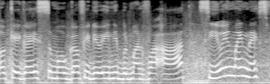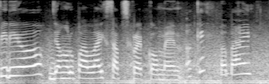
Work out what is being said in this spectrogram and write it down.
Oke okay guys, semoga video ini bermanfaat. See you in my next video. Jangan lupa like, subscribe, komen. Oke, okay, bye-bye.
